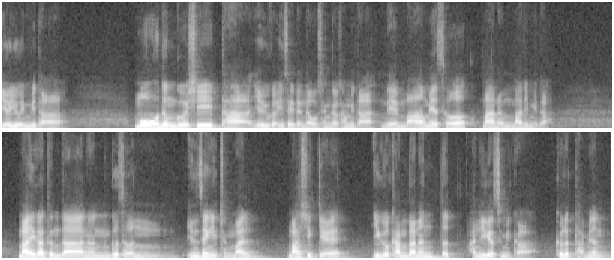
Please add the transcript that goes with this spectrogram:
여유입니다 모든 것이 다 여유가 있어야 된다고 생각합니다 내 마음에서만은 말입니다 나이가 든다는 것은 인생이 정말 맛있게 익어간다는 뜻 아니겠습니까? 그렇다면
